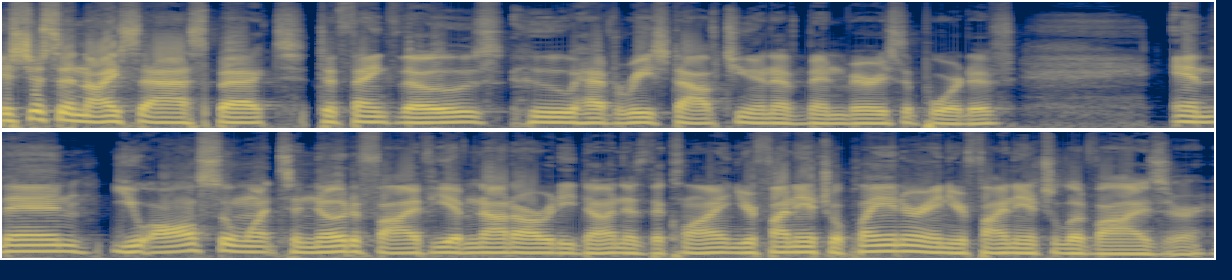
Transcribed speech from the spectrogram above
It's just a nice aspect to thank those who have reached out to you and have been very supportive. And then you also want to notify, if you have not already done as the client, your financial planner and your financial advisor.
